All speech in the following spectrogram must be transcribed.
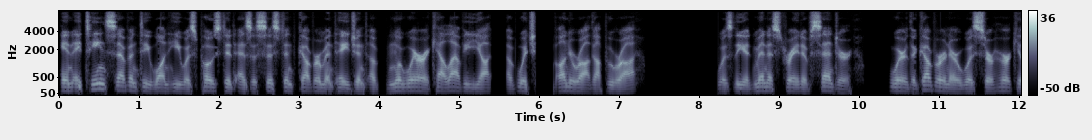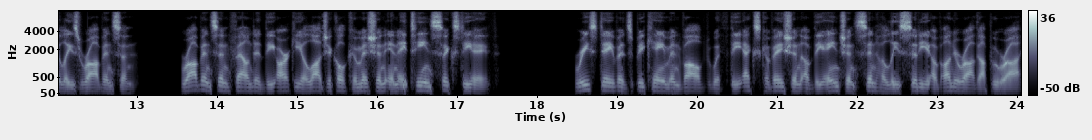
In 1871 he was posted as assistant government agent of Nuwara Kalaviya, of which, Anuradhapura, was the administrative center, where the governor was Sir Hercules Robinson. Robinson founded the Archaeological Commission in 1868. Rhys Davids became involved with the excavation of the ancient Sinhalese city of Anuradhapura,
